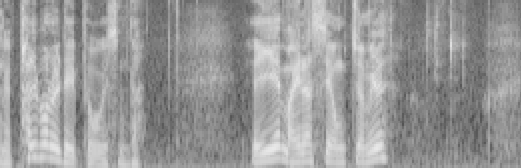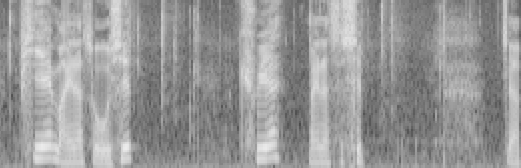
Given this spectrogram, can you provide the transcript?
네, 8번을 대입해 보겠습니다. 마이너스 0.1, P에 마이너스 50, Q에 마이너스 10. 자,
